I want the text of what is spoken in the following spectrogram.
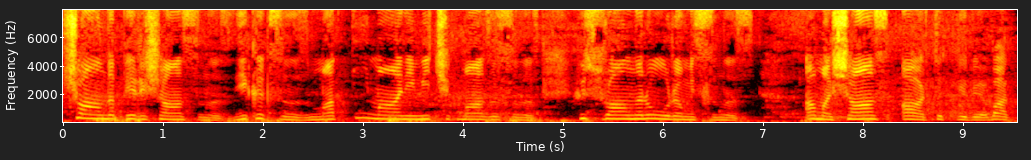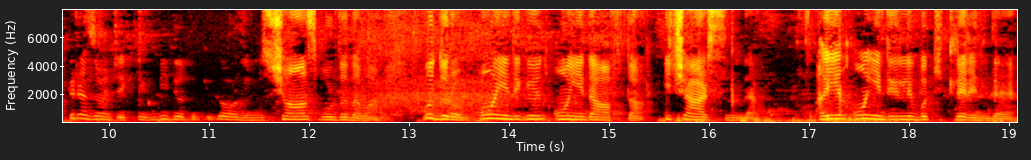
Şu anda perişansınız, yıkıksınız, maddi manevi çıkmazlısınız, hüsranlara uğramışsınız. Ama şans artık yürüyor. Bak biraz önceki videodaki gördüğümüz şans burada da var. Bu durum 17 gün 17 hafta içerisinde ayın 17'li vakitlerinde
